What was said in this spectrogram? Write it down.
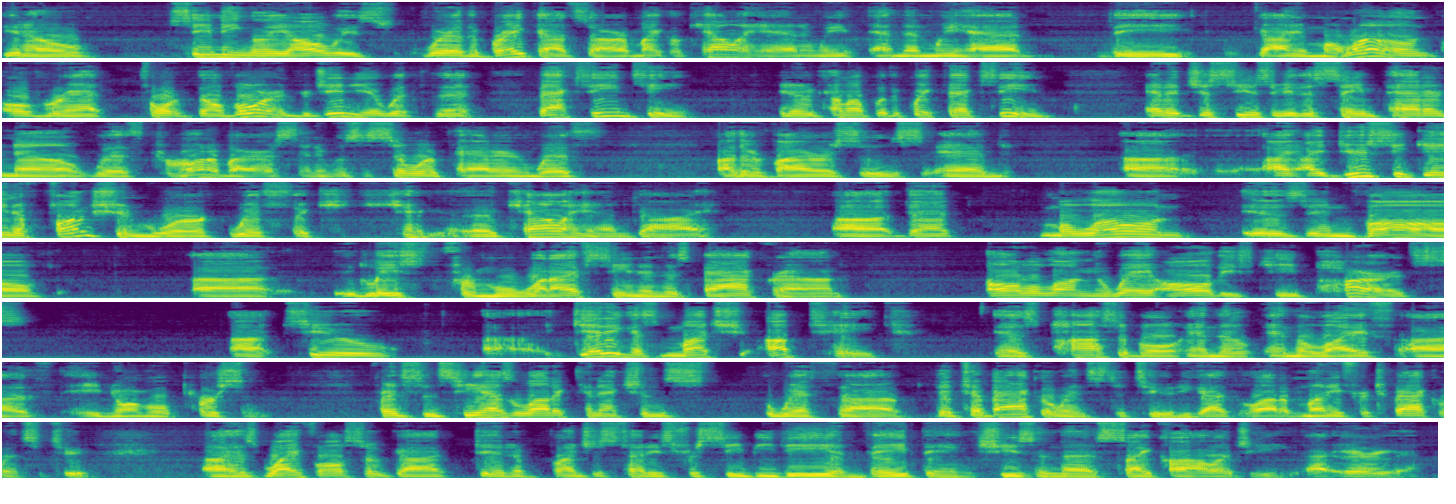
you know, seemingly always where the breakouts are, Michael Callahan, and we and then we had the guy in Malone over at Fort Belvoir in Virginia with the vaccine team, you know, to come up with a quick vaccine. And it just seems to be the same pattern now with coronavirus, and it was a similar pattern with other viruses. And uh, I, I, do see gain of function work with the uh, Callahan guy uh, that Malone is involved uh, at least from what I've seen in his background, all along the way, all these key parts uh, to getting as much uptake as possible in the in the life of a normal person. For instance, he has a lot of connections with uh, the Tobacco Institute. He got a lot of money for Tobacco Institute. Uh, his wife also got did a bunch of studies for CBD and vaping. She's in the psychology uh, area.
